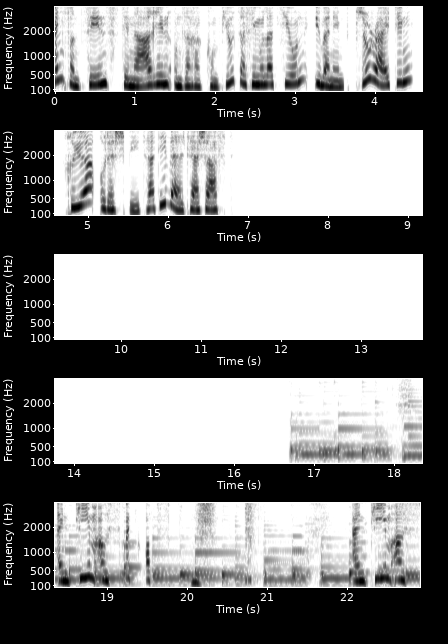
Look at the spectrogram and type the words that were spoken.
Neun von zehn Szenarien unserer Computersimulation übernimmt ClueWriting früher oder später die Weltherrschaft. Ein Team aus Spec Ops. Ein Team aus.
